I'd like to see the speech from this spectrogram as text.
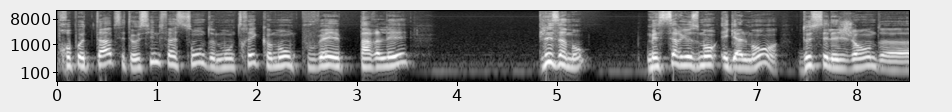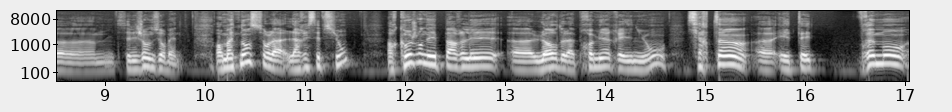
propos de table, c'était aussi une façon de montrer comment on pouvait parler plaisamment mais sérieusement également de ces légendes, euh, ces légendes urbaines. Alors maintenant sur la, réception, alors quand j'en ai parlé euh, lors de la première réunion, certains euh, étaient vraiment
